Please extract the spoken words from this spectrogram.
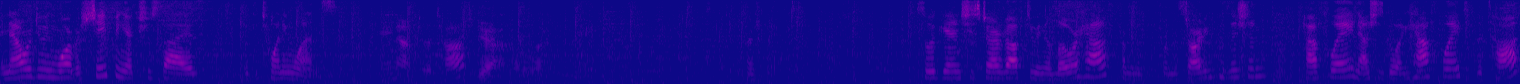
and now we're doing more of a shaping exercise with the 21s. Okay, now up to the top. Yeah, all the way. Perfect. So again, she started off doing the lower half from the, from the starting position, halfway. Now she's going halfway to the top.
